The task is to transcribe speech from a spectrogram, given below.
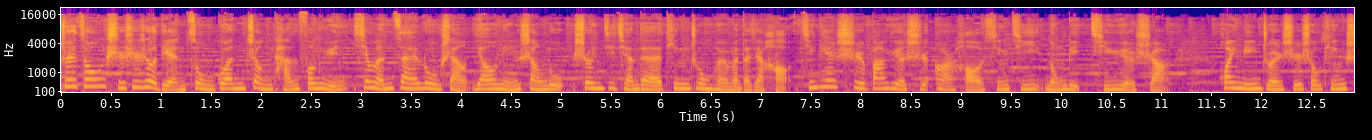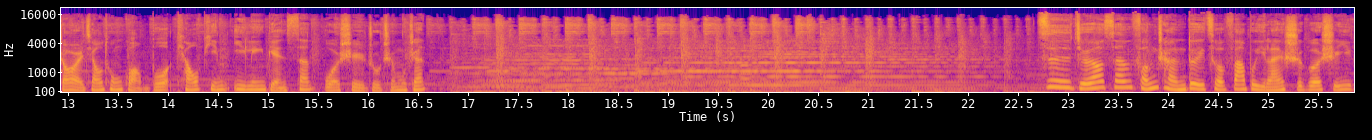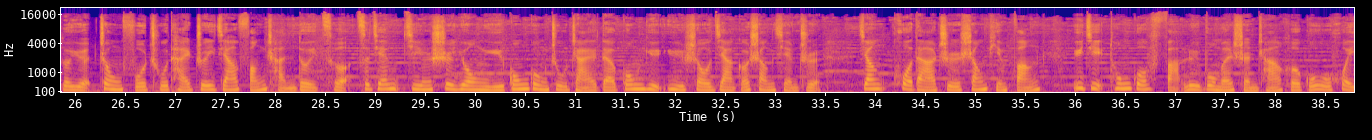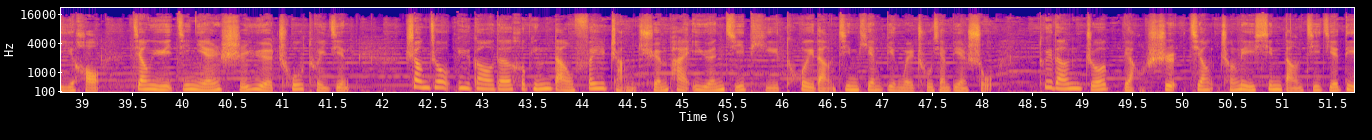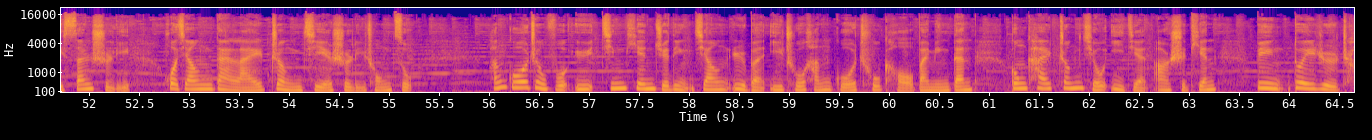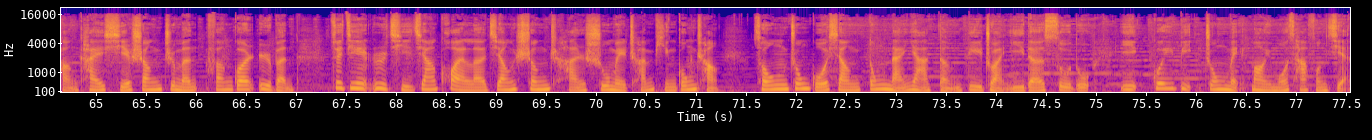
追踪时事热点，纵观政坛风云，新闻在路上，邀您上路。收音机前的听众朋友们，大家好，今天是八月十二号，星期一，农历七月十二。欢迎您准时收听首尔交通广播，调频一零点三，我是主持木真。自九幺三房产对策发布以来，时隔十一个月，政府出台追加房产对策。此前仅适用于公共住宅的公寓预售价格上限制，将扩大至商品房。预计通过法律部门审查和国务会议后，将于今年十月初推进。上周预告的和平党非掌权派议员集体退党，今天并未出现变数。退党者表示，将成立新党，集结第三势力。或将带来政界势力重组。韩国政府于今天决定将日本移出韩国出口白名单，公开征求意见二十天，并对日敞开协商之门。反观日本，最近日企加快了将生产输美产品工厂从中国向东南亚等地转移的速度，以规避中美贸易摩擦风险。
